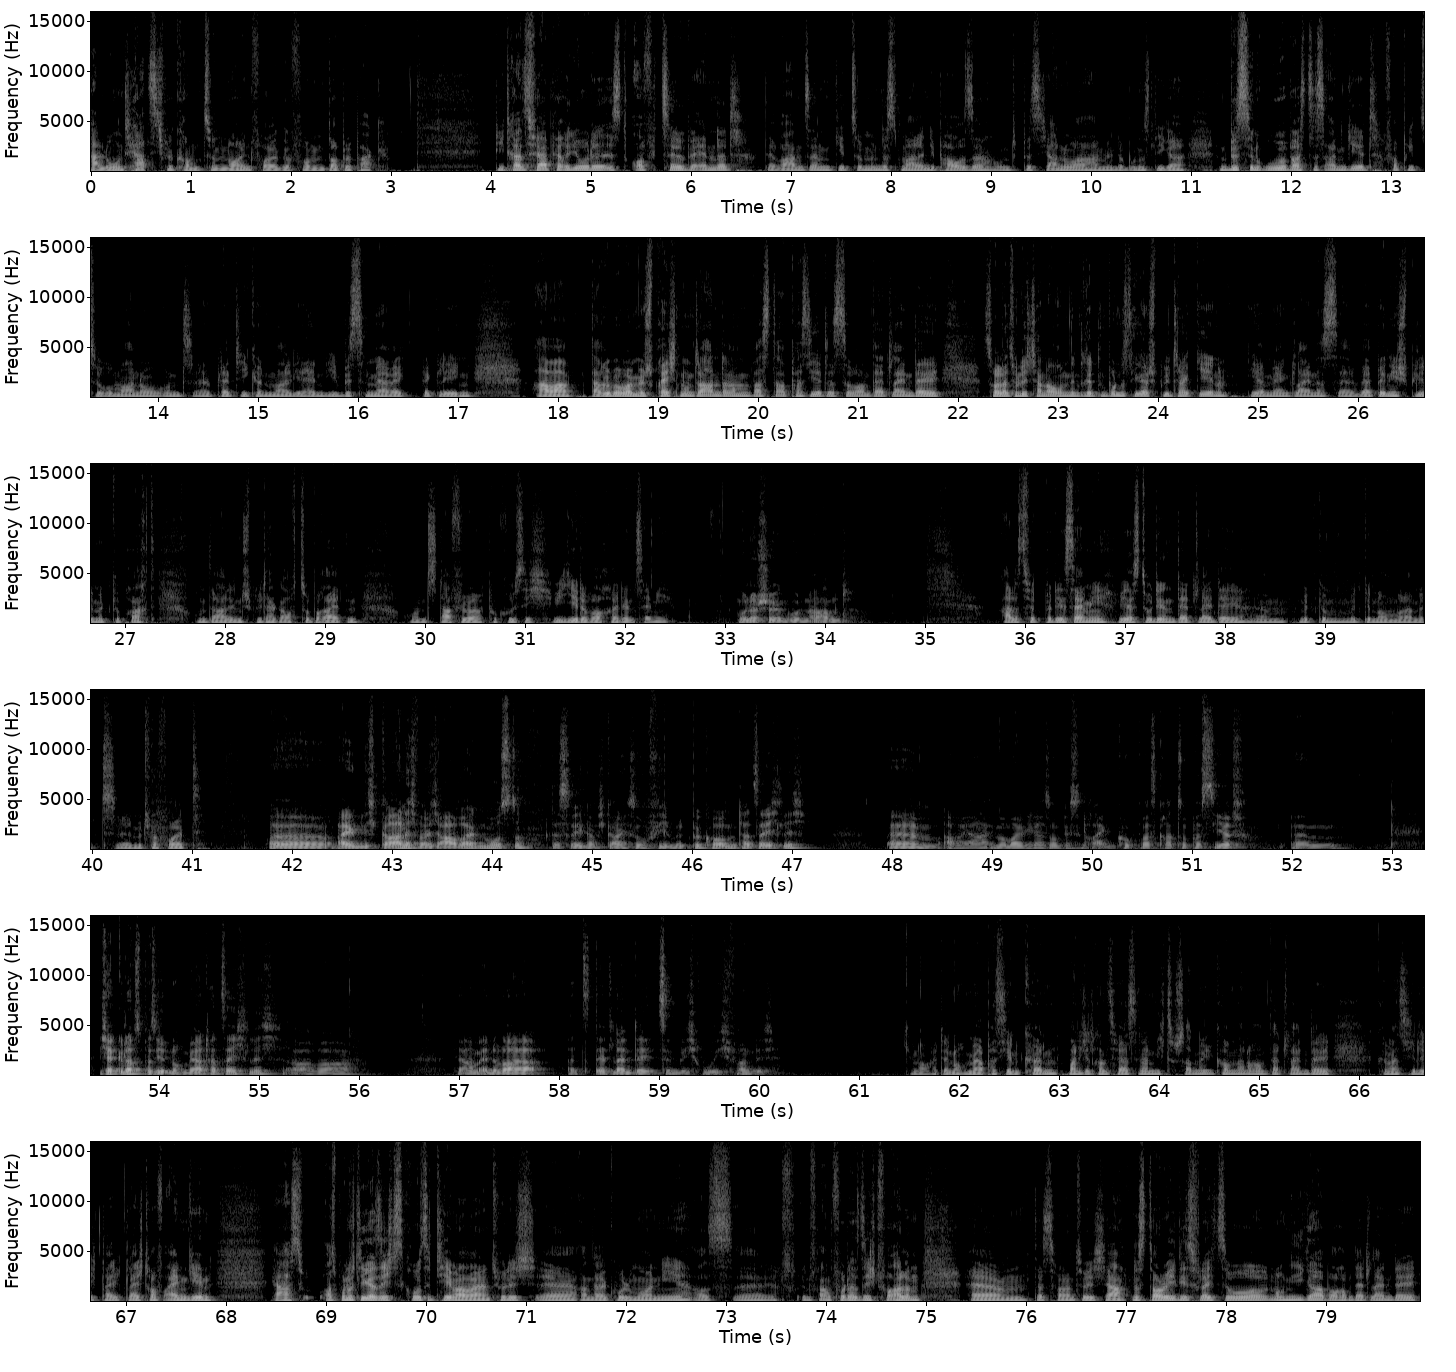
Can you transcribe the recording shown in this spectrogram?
Hallo und herzlich willkommen zur neuen Folge von Doppelpack. Die Transferperiode ist offiziell beendet. Der Wahnsinn geht zumindest mal in die Pause und bis Januar haben wir in der Bundesliga ein bisschen Ruhe, was das angeht. Fabrizio Romano und äh, Platti können mal ihr Handy ein bisschen mehr weg, weglegen. Aber darüber wollen wir sprechen, unter anderem, was da passiert ist so am Deadline Day. Soll natürlich dann auch um den dritten Bundesligaspieltag gehen. Hier haben wir ein kleines äh, Wer bin ich Spiel mitgebracht, um da den Spieltag aufzubereiten. Und dafür begrüße ich wie jede Woche den Sammy. Wunderschönen guten Abend. Alles fit bei dir, Sammy? Wie hast du den Deadline Day ähm, mitge mitgenommen oder mit, äh, mitverfolgt? Äh, eigentlich gar nicht, weil ich arbeiten musste. Deswegen habe ich gar nicht so viel mitbekommen tatsächlich. Ähm, aber ja, immer mal wieder so ein bisschen reingeguckt, was gerade so passiert. Ähm, ich hätte gedacht, es passiert noch mehr tatsächlich, aber ja, am Ende war er als Deadline Day ziemlich ruhig, fand ich. Genau, hätte ja noch mehr passieren können. Manche Transfers sind dann nicht zustande gekommen, dann noch am Deadline Day. Können wir sicherlich gleich, gleich drauf eingehen. Ja, aus Bundesliga-Sicht das große Thema war natürlich äh, Randall Kolomoani aus äh, in Frankfurter Sicht vor allem. Ähm, das war natürlich ja eine Story, die es vielleicht so noch nie gab, auch am Deadline Day.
